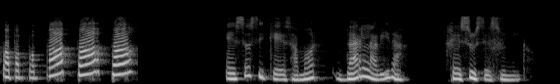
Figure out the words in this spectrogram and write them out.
pa, pa, pa, pa, pa, Eso sí que es amor, dar la vida. Jesús es único.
